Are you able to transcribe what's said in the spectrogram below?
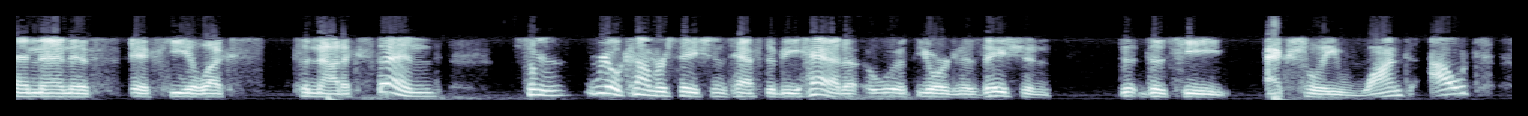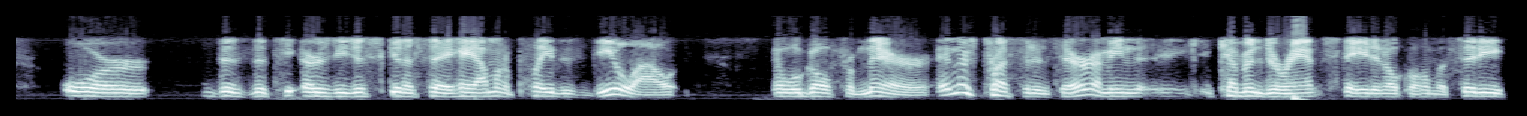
and then if if he elects to not extend, some real conversations have to be had with the organization. D- does he actually want out, or does the t- or is he just going to say, "Hey, I'm going to play this deal out, and we'll go from there"? And there's precedence there. I mean, Kevin Durant stayed in Oklahoma City.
